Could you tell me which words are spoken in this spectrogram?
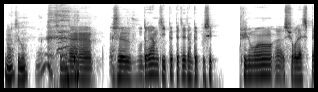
non c'est bon je voudrais un petit peu peut-être un peu pousser plus loin euh, sur l'aspect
